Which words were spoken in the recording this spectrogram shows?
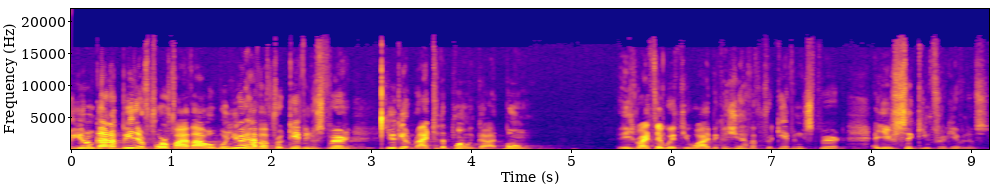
you don't got to be there four or five hours. When you have a forgiving spirit, you get right to the point with God. Boom. He's right there with you. Why? Because you have a forgiving spirit and you're seeking forgiveness.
